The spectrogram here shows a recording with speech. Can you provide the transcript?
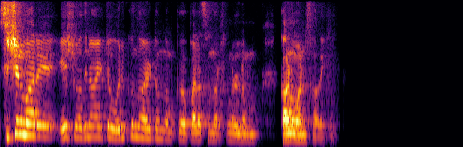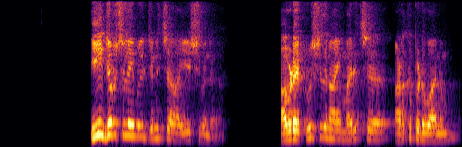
ശിഷ്യന്മാരെ യേശു അതിനായിട്ട് ഒരുക്കുന്നതായിട്ടും നമുക്ക് പല സന്ദർഭങ്ങളിലും കാണുവാൻ സാധിക്കും. ഈ ജെറുസലേമിൽ ജനിച്ച യേശുവിന് അവിടെ ക്രൂശിതനായി മരിച്ച് അടക്കപ്പെടുവാനും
